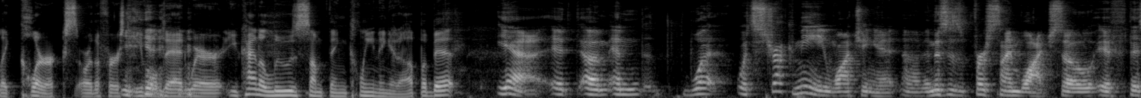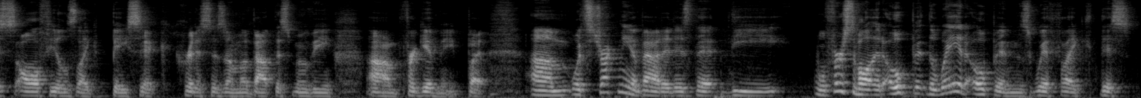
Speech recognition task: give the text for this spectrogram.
like clerks or the first evil dead where you kind of lose something cleaning it up a bit Yeah, it um, and what what struck me watching it, um, and this is a first time watch, so if this all feels like basic criticism about this movie, um, forgive me. But um, what struck me about it is that the well, first of all, it open the way it opens with like this.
